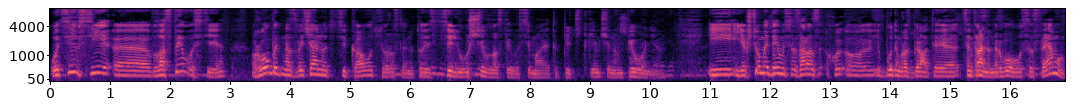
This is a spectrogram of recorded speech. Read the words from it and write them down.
Оці всі е, властивості робить надзвичайно цікаву цю рослину. Тобто цілющі властивості має так- таким чином піонія. І якщо ми дивимося зараз, будемо розбирати центральну нервову систему,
